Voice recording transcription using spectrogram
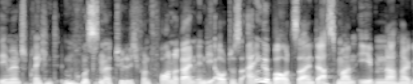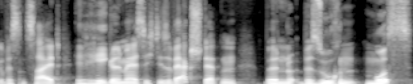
dementsprechend muss natürlich von vornherein in die Autos eingebaut sein, dass man eben nach einer gewissen Zeit regelmäßig diese Werkstätten be besuchen muss,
